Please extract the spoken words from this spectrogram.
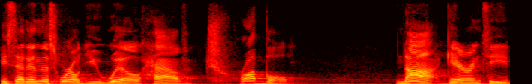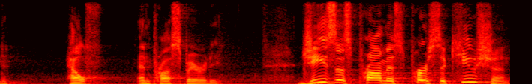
He said, In this world you will have trouble, not guaranteed health and prosperity. Jesus promised persecution,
